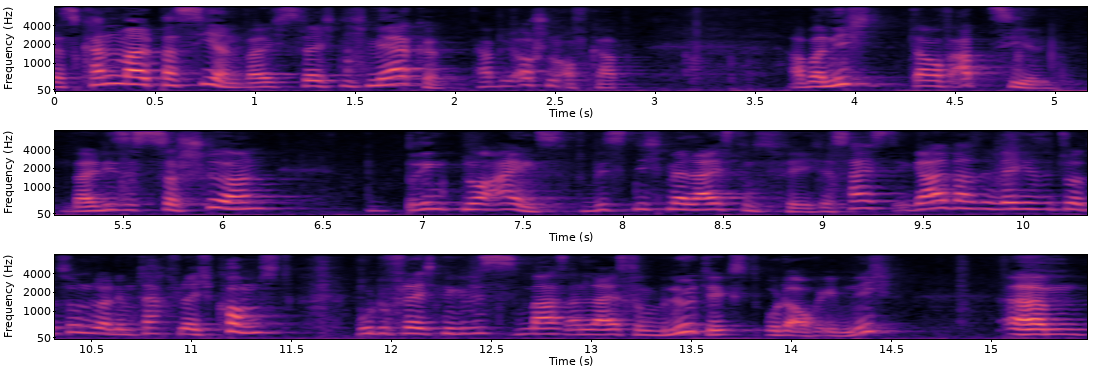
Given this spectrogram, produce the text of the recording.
das kann mal passieren, weil ich es vielleicht nicht merke, habe ich auch schon oft gehabt, aber nicht darauf abzielen, weil dieses Zerstören bringt nur eins, du bist nicht mehr leistungsfähig. Das heißt, egal was, in welche Situation du an dem Tag vielleicht kommst, wo du vielleicht ein gewisses Maß an Leistung benötigst oder auch eben nicht, ähm,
